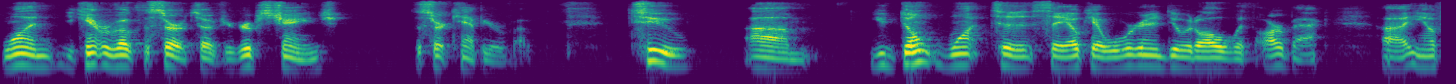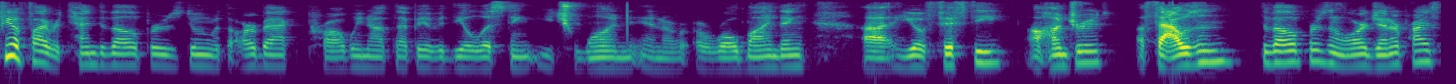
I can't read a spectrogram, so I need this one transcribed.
One, you can't revoke the cert. So if your groups change, the cert can't be revoked. Two, um, you don't want to say, okay, well, we're going to do it all with RBAC. Uh, you know, if you have five or 10 developers doing with the RBAC, probably not that big of a deal listing each one in a, a role binding. Uh, you have 50, 100, 1,000 developers in a large enterprise,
